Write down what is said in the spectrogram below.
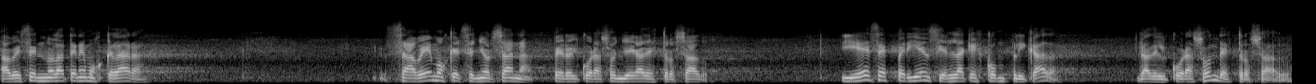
a veces no la tenemos clara. Sabemos que el Señor sana, pero el corazón llega destrozado. Y esa experiencia es la que es complicada, la del corazón destrozado.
